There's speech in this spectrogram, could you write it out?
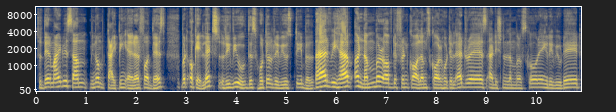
So there might be some, you know, typing error for this, but okay, let's review this hotel reviews table. Here we have a number number of different columns called hotel address, additional number of scoring, review date.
